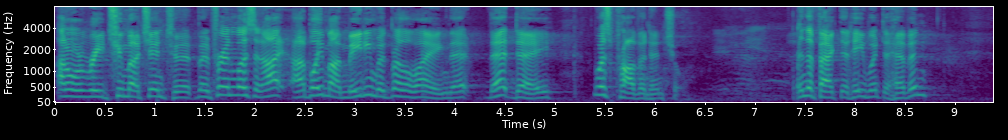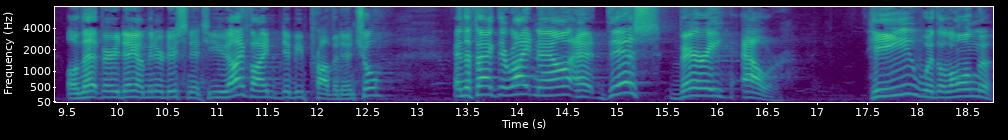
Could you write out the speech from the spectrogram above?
I don't want to read too much into it, but friend, listen, I, I believe my meeting with Brother Lang that, that day was providential. And the fact that he went to heaven on that very day I'm introducing it to you, I find to be providential. And the fact that right now, at this very hour, he, with along,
